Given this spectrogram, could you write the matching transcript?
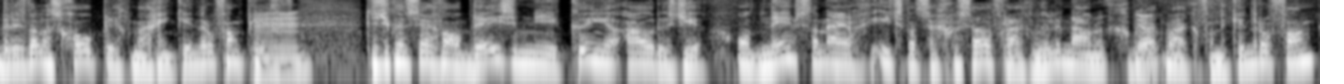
er is wel een schoolplicht, maar geen kinderopvangplicht. Mhm. Dus je kunt zeggen van op deze manier kun je ouders. Je ontneemt dan eigenlijk iets wat ze zelf graag willen, namelijk gebruik maken van de kinderopvang.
